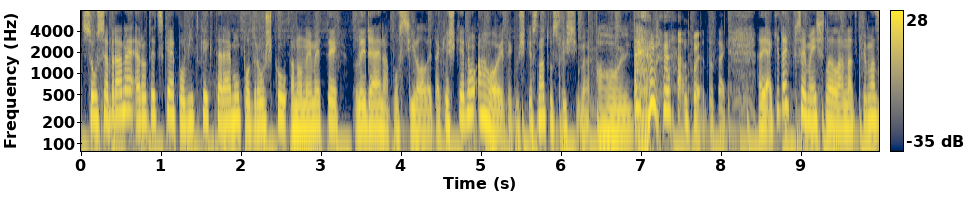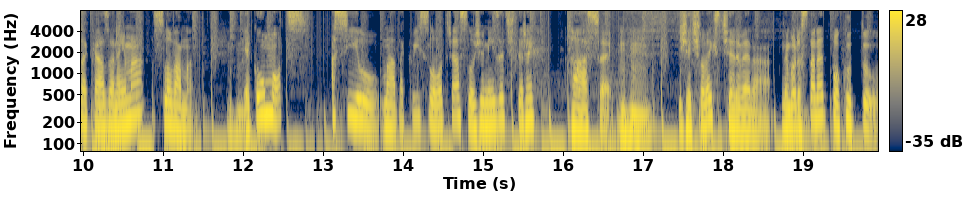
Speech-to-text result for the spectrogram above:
jsou sebrané erotické povídky, které mu pod rouškou anonymity lidé naposílali. Tak ještě jednou ahoj, tak už tě snad uslyšíme. Ahoj. ano, je to tak. Já ti tak přemýšlela nad těma zakázanýma slovama. Mm-hmm. Jakou moc a sílu má takový slovo třeba složený ze čtyřech hlásek, mm-hmm. že člověk zčervená, nebo dostane pokutu,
